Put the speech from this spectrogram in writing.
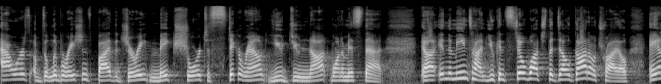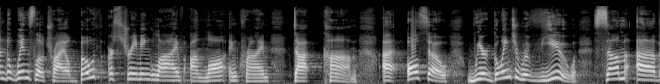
hours of deliberations by the jury. Make sure to stick around. You do not want to miss that. Uh, in the meantime, you can still watch the Delgado trial and the Winslow trial. Both are streaming live on lawandcrime.com. Uh, also, we're going to review some of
